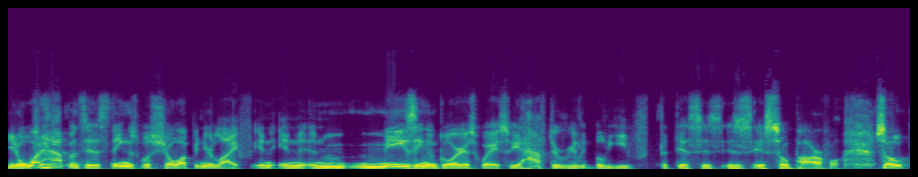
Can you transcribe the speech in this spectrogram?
you know, what happens is things will show up in your life in, in, in amazing and glorious ways. So you have to really believe that this is, is, is so powerful. So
